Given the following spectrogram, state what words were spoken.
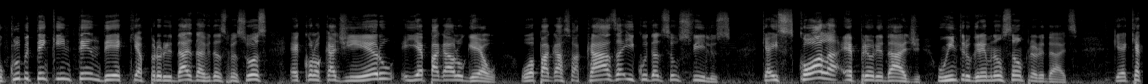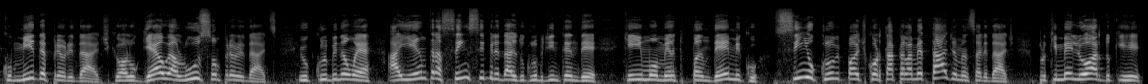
O clube tem que entender que a prioridade da vida das pessoas é colocar dinheiro e é pagar aluguel, ou é pagar sua casa e cuidar dos seus filhos. Que a escola é prioridade, o Inter e o Grêmio não são prioridades. Que, é, que a comida é prioridade, que o aluguel e a luz são prioridades. E o clube não é. Aí entra a sensibilidade do clube de entender que em momento pandêmico, sim, o clube pode cortar pela metade a mensalidade. Porque melhor do que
